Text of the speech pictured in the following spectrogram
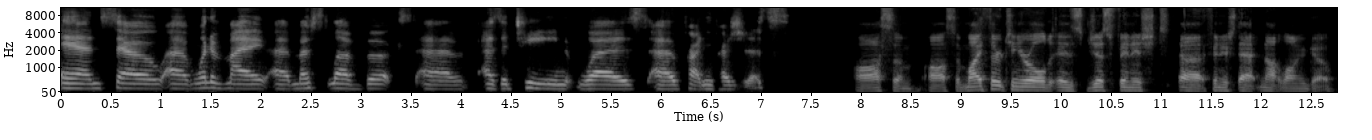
And so, uh, one of my uh, most loved books uh, as a teen was uh, Pride and Prejudice. Awesome, awesome. My 13 year old is just finished uh, finished that not long ago,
